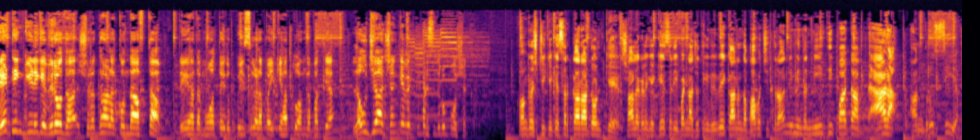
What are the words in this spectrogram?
ಡೇಟಿಂಗ್ ಗೀಳಿಗೆ ವಿರೋಧ ಶ್ರದ್ಧಾಳ ಕೊಂದ ಅಫ್ತಾಬ್ ದೇಹದ ಮೂವತ್ತೈದು ಪೀಸ್ಗಳ ಪೈಕಿ ಹತ್ತು ಅಂಗಪತ್ಯ ಜಿಹಾದ್ ಶಂಕೆ ವ್ಯಕ್ತಪಡಿಸಿದರು ಪೋಷಕರು. ಕಾಂಗ್ರೆಸ್ ಟೀಕೆಗೆ ಸರ್ಕಾರ ಡೋಂಟ್ ಕೇರ್ ಶಾಲೆಗಳಿಗೆ ಕೇಸರಿ ಬಣ್ಣ ಜೊತೆಗೆ ವಿವೇಕಾನಂದ ಭಾವಚಿತ್ರ ನಿಮ್ಮಿಂದ ನೀತಿ ಪಾಠ ಬೇಡ ಅಂದ್ರು ಸಿಎಂ.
